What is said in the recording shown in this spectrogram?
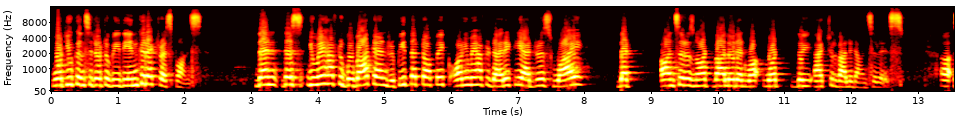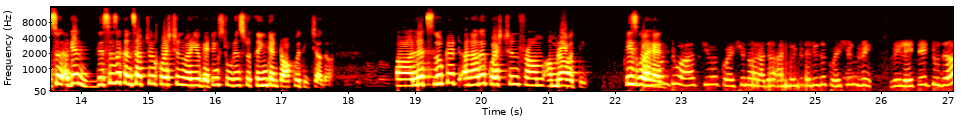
what you consider to be the incorrect response, then you may have to go back and repeat that topic or you may have to directly address why that answer is not valid and what, the actual valid answer is. Uh, so again, this is a conceptual question where you're getting students to think and talk with each other. Uh, let's look at another question from Amravati. Please go I ahead. I want to ask you a question or other. I'm going to tell you the question re related to the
